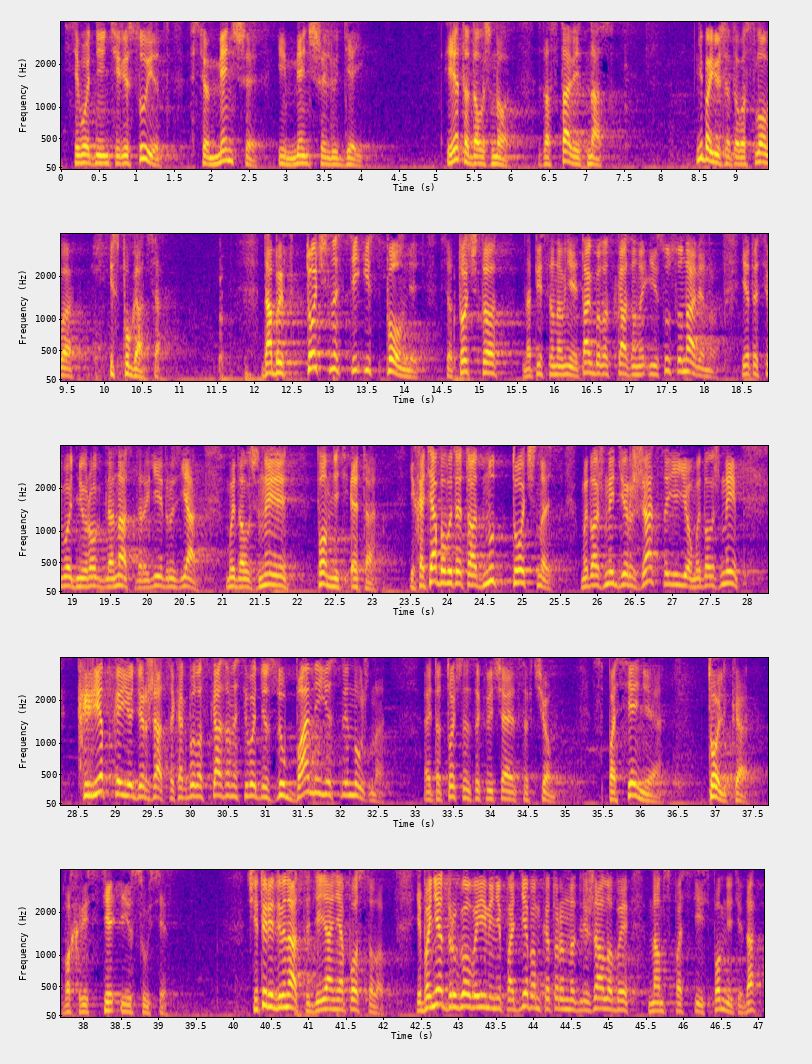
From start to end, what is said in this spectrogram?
сегодня интересует все меньше и меньше людей. И это должно заставить нас, не боюсь этого слова, испугаться, дабы в точности исполнить все то, что написано в ней. Так было сказано Иисусу Навину. И это сегодня урок для нас, дорогие друзья. Мы должны помнить это. И хотя бы вот эту одну точность, мы должны держаться ее, мы должны крепко ее держаться, как было сказано сегодня, зубами, если нужно. А эта точность заключается в чем? Спасение только во Христе Иисусе. 4.12. Деяния апостолов. Ибо нет другого имени под небом, которым надлежало бы нам спастись. Помните, да?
